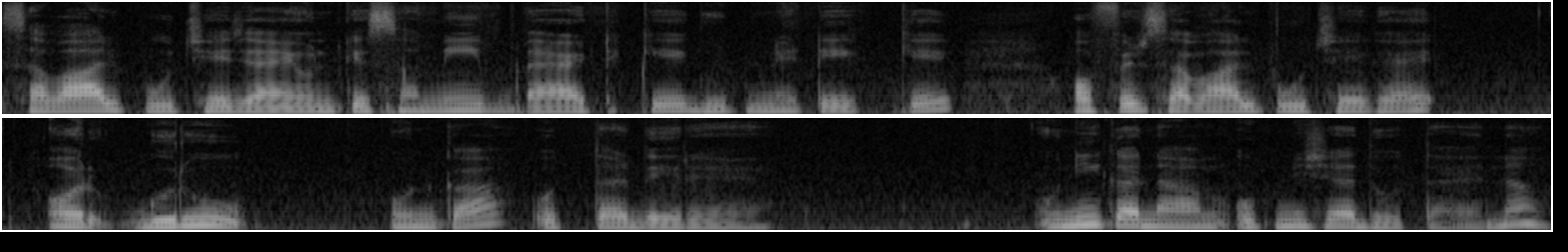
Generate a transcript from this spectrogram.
सवाल पूछे जाएँ, उनके समीप बैठ के घुटने टेक के और फिर सवाल पूछे गए और गुरु उनका उत्तर दे रहे हैं। उन्हीं का नाम उपनिषद होता है ना?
